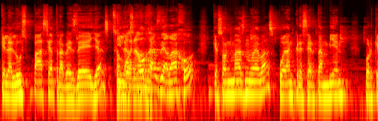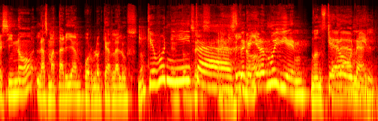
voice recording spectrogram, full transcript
que la luz pase a través de ellas Son y las onda. hojas de abajo, que son más nuevas, puedan crecer también, porque si no, las matarían por bloquear la luz, ¿no? qué bonitas. Entonces, sí, Te ¿no? cayeron muy bien. Monstera Quiero una. mil.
